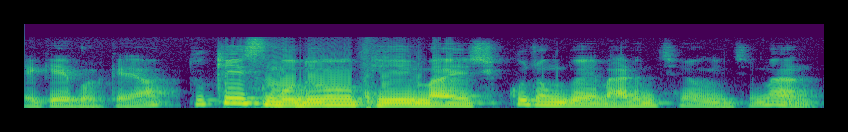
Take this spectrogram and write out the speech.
얘기해 볼게요. 두 케이스 모두 BMI 19 정도의 마른 체형이지만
